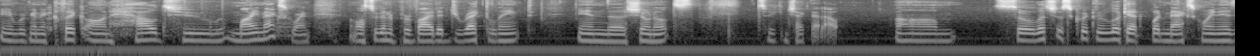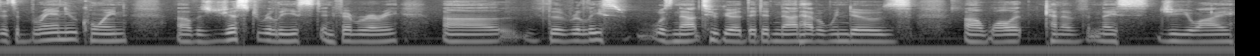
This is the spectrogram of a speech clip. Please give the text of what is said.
and we're going to click on how to mine Maxcoin. I'm also going to provide a direct link in the show notes so you can check that out. Um, so let's just quickly look at what Maxcoin is. It's a brand new coin. Uh, was just released in February. Uh, the release was not too good. They did not have a Windows uh, wallet, kind of nice GUI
